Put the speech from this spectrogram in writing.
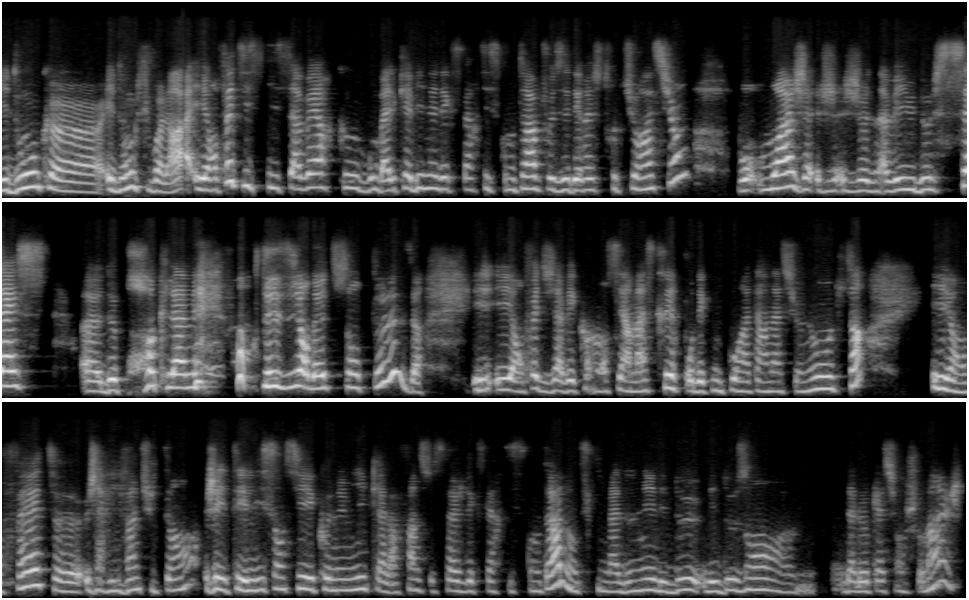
Et donc, euh, et donc, voilà. Et en fait, il, s'avère que bon, bah, le cabinet d'expertise comptable faisait des restructurations. Bon, moi, je, n'avais eu de cesse euh, de proclamer mon désir d'être chanteuse. Et, en fait, j'avais commencé à m'inscrire pour des concours internationaux, tout ça. Et en fait, euh, j'avais 28 ans. J'ai été licenciée économique à la fin de ce stage d'expertise comptable, donc ce qui m'a donné les deux, les deux ans d'allocation chômage.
